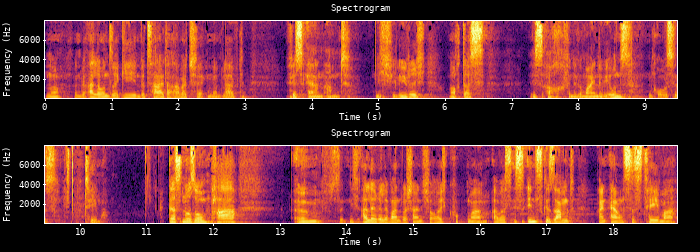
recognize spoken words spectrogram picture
Ne? Wenn wir alle unsere G in bezahlte Arbeit stecken, dann bleibt fürs Ehrenamt nicht viel übrig. Auch das ist auch für eine Gemeinde wie uns ein großes Thema. Das nur so ein paar, ähm, sind nicht alle relevant wahrscheinlich für euch, guckt mal, aber es ist insgesamt ein ernstes Thema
